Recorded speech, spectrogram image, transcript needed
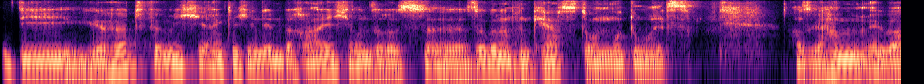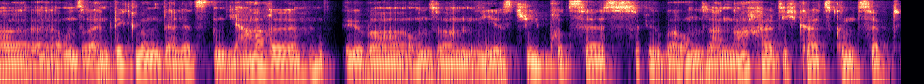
die gehört für mich eigentlich in den Bereich unseres äh, sogenannten Carestone-Moduls. Also wir haben über äh, unsere Entwicklung der letzten Jahre, über unseren ESG-Prozess, über unser Nachhaltigkeitskonzept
